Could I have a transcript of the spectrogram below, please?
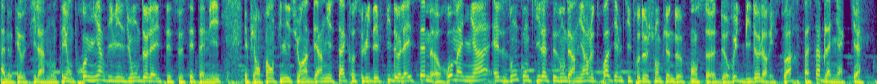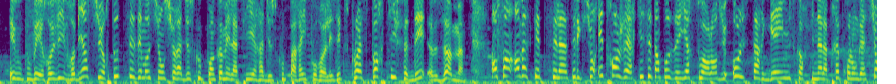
À noter aussi la montée en première division de la SSE cette année. Et puis enfin, on finit sur un dernier sacre, celui des filles de l'ASM Romagna. Elles ont conquis la saison dernière le troisième titre de championne de France de rugby de leur histoire face à Blagnac. Et vous pouvez revivre bien sûr toutes ces émotions sur radioscoop.com et l'appli Radioscoop pareil pour euh, les exploits sportifs des euh, hommes. Enfin en basket, c'est la sélection étrangère qui s'est imposée hier soir lors du All-Star Games, score final après prolongation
